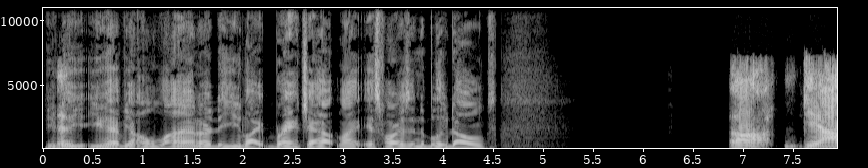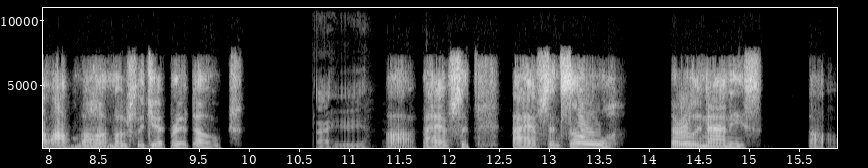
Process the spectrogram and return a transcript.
You do you have your own line, or do you like branch out like as far as in the Blue Dogs? Uh, yeah, I, I hunt mostly jet bred dogs. I hear you. Uh, I have since I have since oh the early nineties. Uh,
